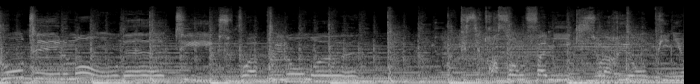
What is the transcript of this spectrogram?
compter le monde éthique se voit plus nombreux que ces 300 familles qui sur la rue ont pignon.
